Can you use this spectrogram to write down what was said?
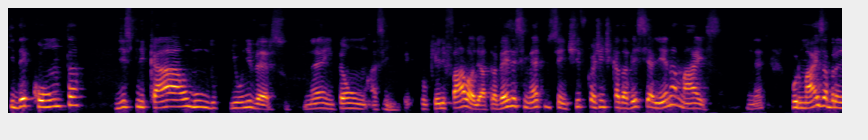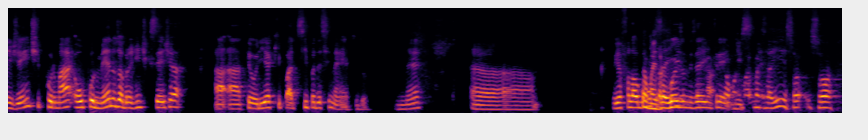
que dê conta de explicar o mundo e o universo, né? Então, assim, o que ele fala, olha, através desse método científico a gente cada vez se aliena mais né? Por mais abrangente, por mais ou por menos abrangente que seja a, a teoria que participa desse método, né? Uh, eu ia falar alguma não, outra aí, coisa, mas aí entre não, mas, mas aí só, só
